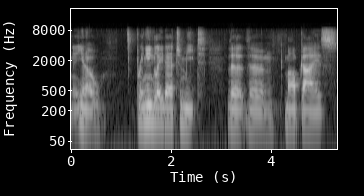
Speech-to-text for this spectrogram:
you know, bringing Leda to meet the, the mob guys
